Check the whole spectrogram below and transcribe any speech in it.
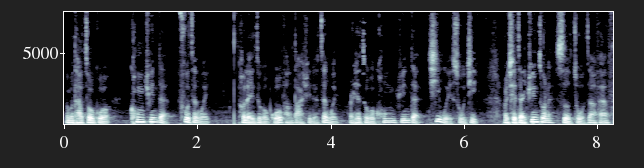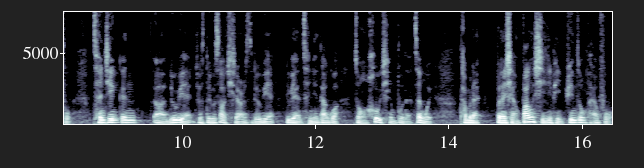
那么他做过空军的副政委，后来做过国防大学的政委，而且做过空军的纪委书记。而且在军中呢是主张反腐，曾经跟啊刘源，就是刘少奇的儿子刘源，刘源曾经当过总后勤部的政委。他们呢本来想帮习近平军中反腐，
